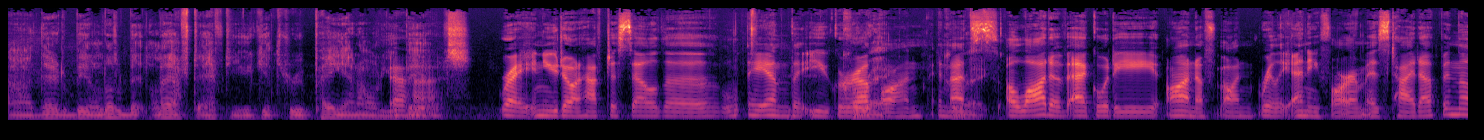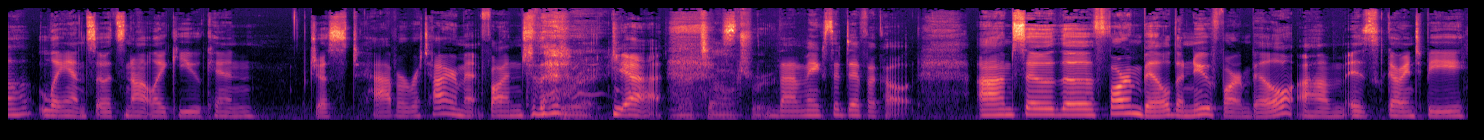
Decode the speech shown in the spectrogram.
uh, there'll be a little bit left after you get through paying all your Uh-huh. bills. Right, and you don't have to sell the land that you grew Correct, up on, and that's a lot of equity on a, on really any farm is tied up in the land. So it's not like you can just have a retirement fund. That, Correct. yeah, That's all true. that makes it difficult. Um, so the farm bill, the new farm bill, um, is going to be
